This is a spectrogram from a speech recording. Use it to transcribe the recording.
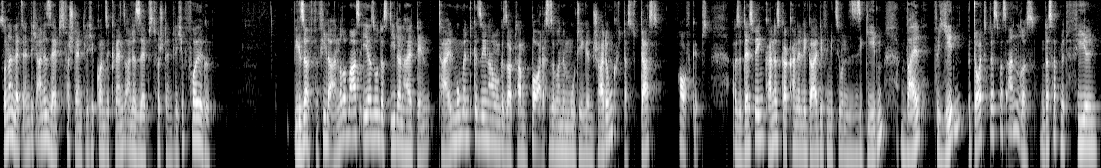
sondern letztendlich eine selbstverständliche Konsequenz, eine selbstverständliche Folge. Wie gesagt, für viele andere war es eher so, dass die dann halt den Teilmoment gesehen haben und gesagt haben, boah, das ist aber eine mutige Entscheidung, dass du das aufgibst. Also deswegen kann es gar keine Legaldefinition geben, weil für jeden bedeutet das was anderes. Und das hat mit vielen,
